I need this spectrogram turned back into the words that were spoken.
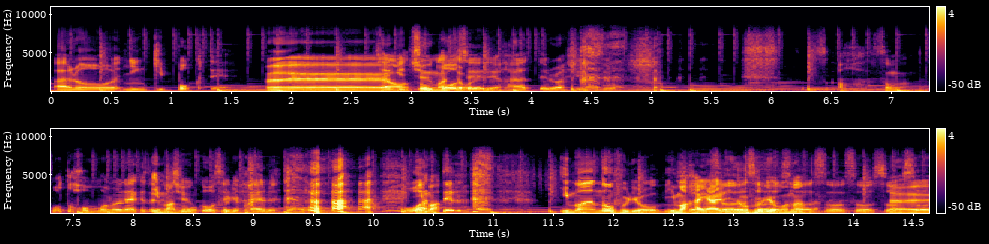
あの人気っぽくて。へー。最近中高生で流行ってるらしいですよ。あ そうなんだ。もっと本物のやつが今の。中高生で流行るって 終わってる。今の不良？今流行りの不良なんだ。そうそうそうそうそうそうっ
